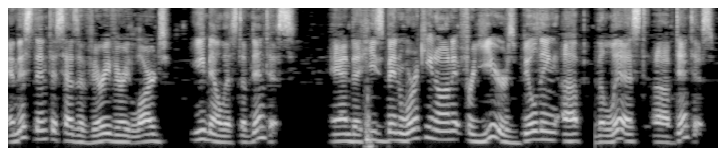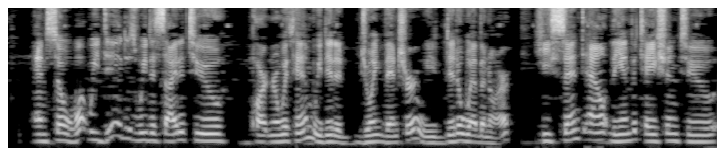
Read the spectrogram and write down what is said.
And this dentist has a very, very large email list of dentists. And uh, he's been working on it for years, building up the list of dentists. And so what we did is we decided to partner with him. We did a joint venture. We did a webinar. He sent out the invitation to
